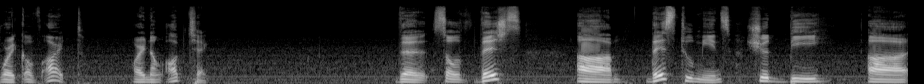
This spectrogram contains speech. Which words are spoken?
work of art or ng object? The so this um, these two means should be uh,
